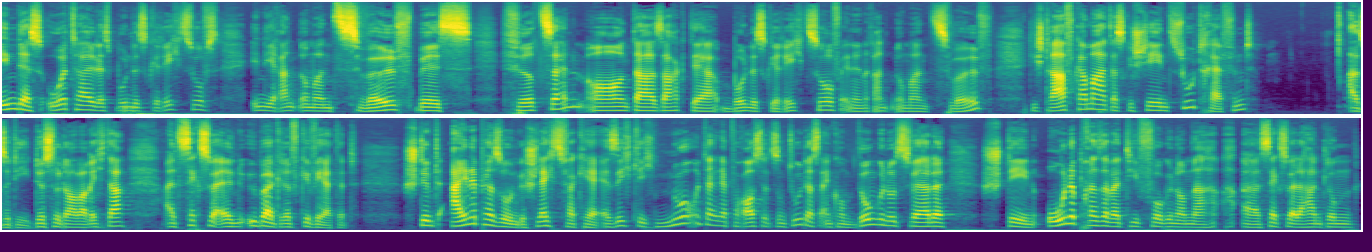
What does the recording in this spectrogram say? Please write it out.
in das Urteil des Bundesgerichtshofs in die Randnummern 12 bis 14. Und da sagt der Bundesgerichtshof in den Randnummern 12, die Strafkammer hat das Geschehen zutreffend also die Düsseldorfer Richter, als sexuellen Übergriff gewertet. Stimmt eine Person Geschlechtsverkehr ersichtlich nur unter der Voraussetzung zu, dass ein Kondom genutzt werde, stehen ohne Präservativ vorgenommene äh, sexuelle Handlungen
